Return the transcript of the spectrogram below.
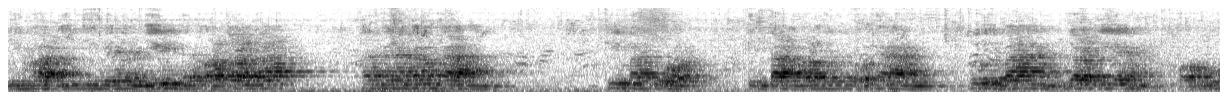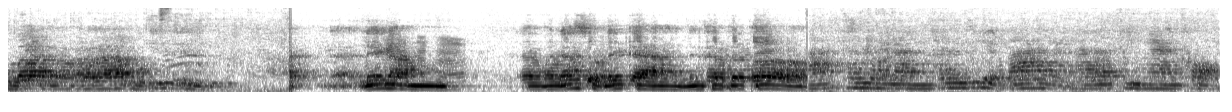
มีความยินดีเป็นอย่างยิ่งและขอต้อนรับท่านคณะกรรมการที่มาตรวจติดตามประเมินผลงานผู้ใหญ่บ้านยอดเยี่ยมของหมู่บ้านมาคาราหมู่ที่สี่แนะนำเอ่อหัวหน้าส่วนราชการนะครับ แล้วก็ท่านกำนันท่านผู้ใหญ่บ้าน ทีมงานของ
